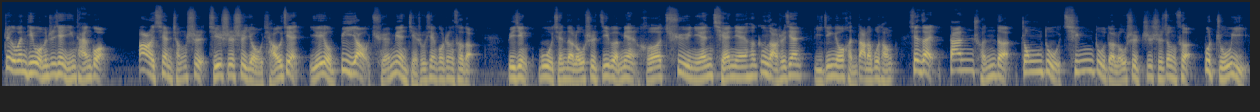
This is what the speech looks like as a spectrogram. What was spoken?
这个问题我们之前已经谈过，二线城市其实是有条件也有必要全面解除限购政策的。毕竟目前的楼市基本面和去年、前年和更早时间已经有很大的不同。现在单纯的中度、轻度的楼市支持政策不足以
